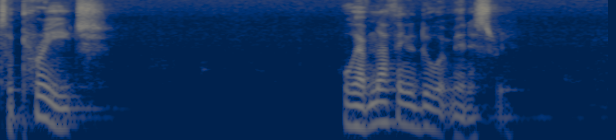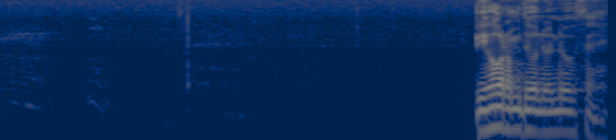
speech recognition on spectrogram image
to preach who have nothing to do with ministry? Behold, I'm doing a new thing.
